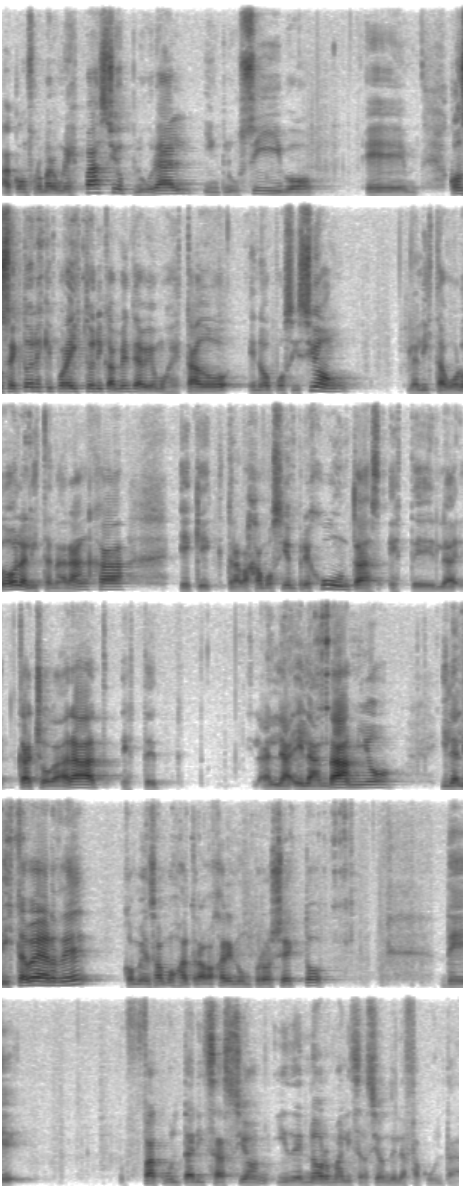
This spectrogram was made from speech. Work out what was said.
a conformar un espacio plural, inclusivo, eh, con sectores que por ahí históricamente habíamos estado en oposición, la lista Bordó, la lista Naranja, eh, que trabajamos siempre juntas, este, la, Cacho Garat, este, el andamio y la lista verde, comenzamos a trabajar en un proyecto de facultarización y de normalización de la facultad.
